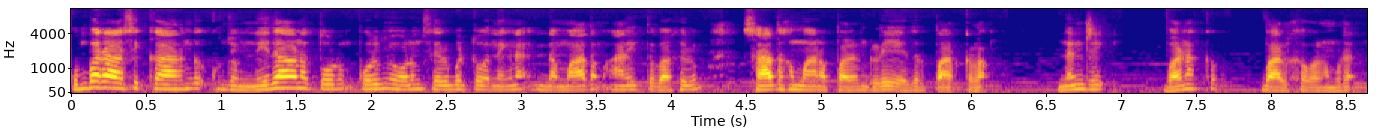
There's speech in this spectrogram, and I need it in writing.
கும்பராசிக்காரங்க கொஞ்சம் நிதானத்தோடும் பொறுமையோடும் செயல்பட்டு வந்தீங்கன்னா இந்த மாதம் அனைத்து வகையிலும் சாதகமான பலன்களை எதிர்பார்க்கலாம். நன்றி வணக்கம் வாழ்க வளமுடன்.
